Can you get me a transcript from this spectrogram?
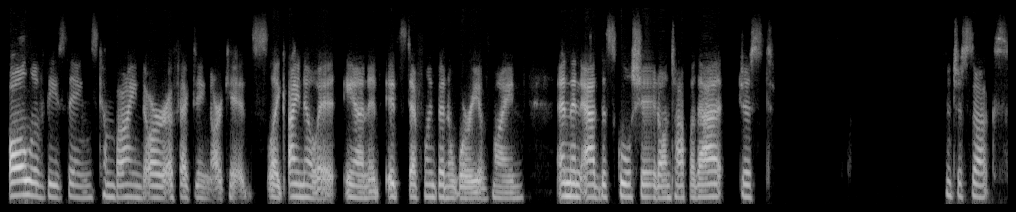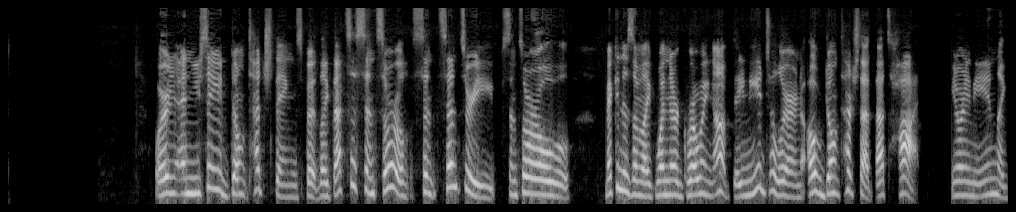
all of these things combined are affecting our kids. Like i know it and it, it's definitely been a worry of mine. And then add the school shit on top of that just it just sucks. Or and you say don't touch things but like that's a sensorial sen- sensory sensorial mechanism like when they're growing up they need to learn oh don't touch that that's hot. You know what i mean? Like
